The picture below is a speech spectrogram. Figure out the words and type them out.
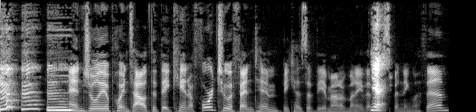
Mm-hmm. And Julia points out that they can't afford to offend him because of the amount of money that Yeah. they're spending with them.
